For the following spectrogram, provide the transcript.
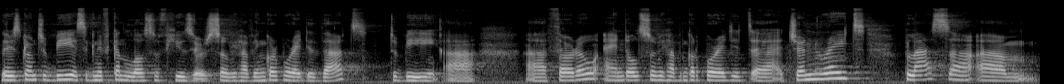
there is going to be a significant loss of users. So we have incorporated that to be uh, thorough, and also we have incorporated uh, churn rates plus uh, um,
